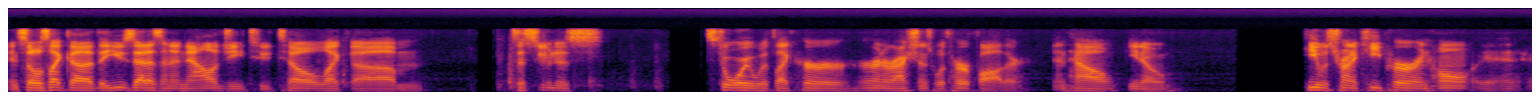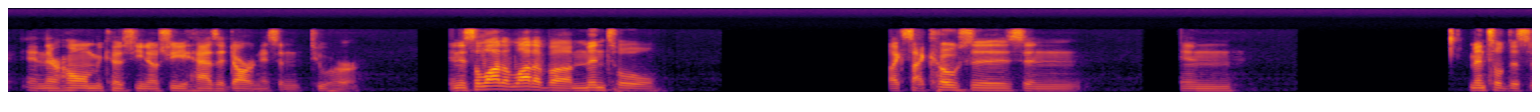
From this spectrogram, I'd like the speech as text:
And so it's like uh, they use that as an analogy to tell like um, Tasuna's story with like her her interactions with her father and how you know he was trying to keep her in home in their home because you know she has a darkness into her. And it's a lot a lot of uh, mental like psychosis and and mental dis-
